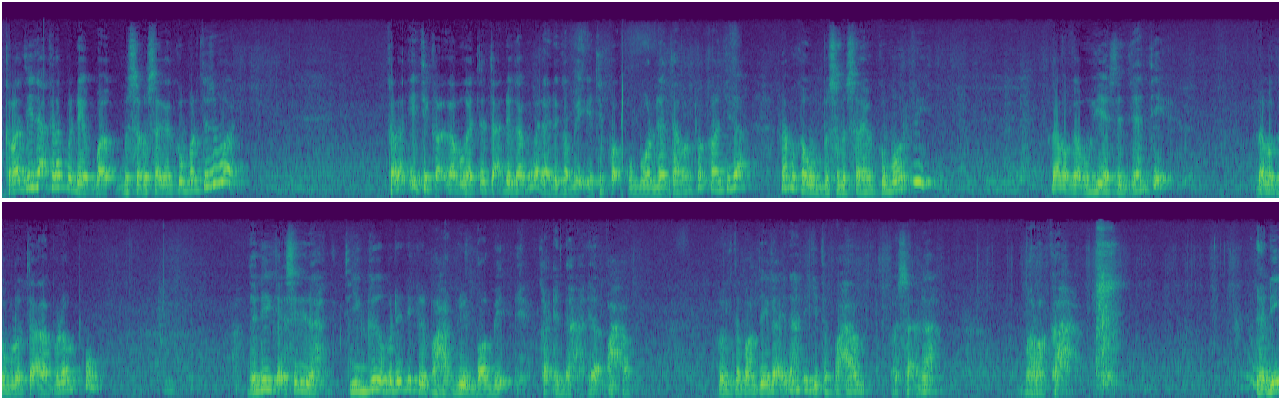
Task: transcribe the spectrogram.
kalau tidak, kenapa dia besar-besarkan kubur tersebut? Kalau itikad kamu kata tak ada kami, mana ada kami itikad kubur datang apa? Kalau tidak, kenapa kamu besar-besarkan kubur ni? Kenapa kamu hias cantik? Kenapa kamu letak lampu-lampu? Jadi kat sini dah Tiga benda ni kena faham. Ni babit ni Kaedah dia faham. Kalau kita faham tiga kaedah ni Kita faham masalah Barakah. Jadi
